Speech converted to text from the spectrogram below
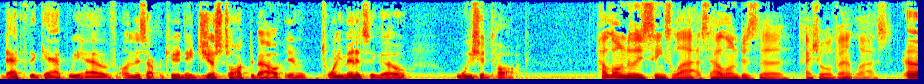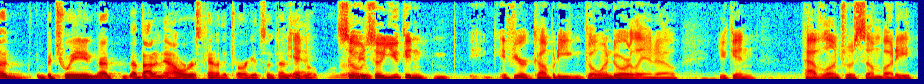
That's the gap we have on this opportunity they just talked about, you know, 20 minutes ago. We should talk." How long do these things last? How long does the actual event last? Uh, between uh, about an hour is kind of the target. Sometimes yeah. they go longer. So, I mean, so you can, if you're a company, you can go into Orlando. You can have lunch with somebody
